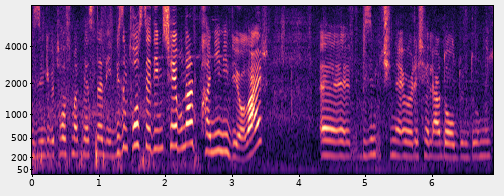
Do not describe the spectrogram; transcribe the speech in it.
Bizim gibi tost makinesinde değil. Bizim tost dediğimiz şeye bunlar panini diyorlar. Ee, bizim içine öyle şeyler doldurduğumuz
